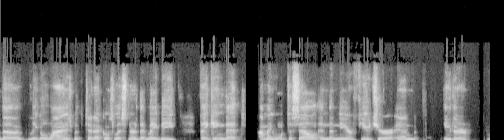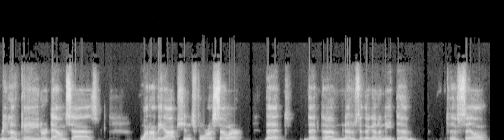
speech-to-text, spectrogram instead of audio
the legal wise with Ted Eccles listener that may be thinking that I may want to sell in the near future and either relocate or downsize. What are the options for a seller that that um, knows that they're going to need to to sell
